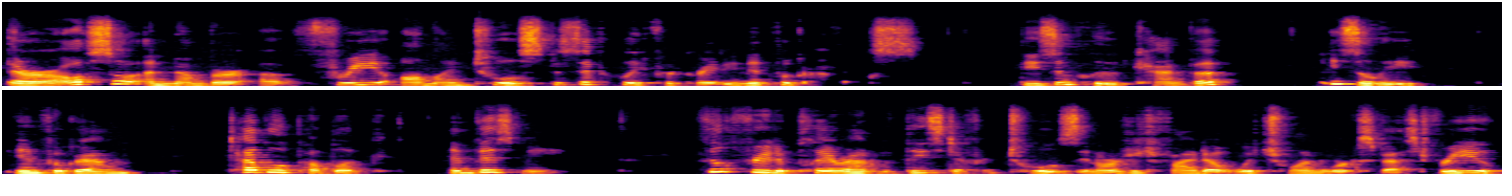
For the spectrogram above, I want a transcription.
There are also a number of free online tools specifically for creating infographics. These include Canva, Easel.ly, Infogram, Tableau Public, and Visme. Feel free to play around with these different tools in order to find out which one works best for you.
